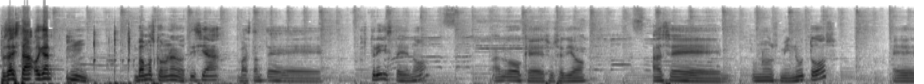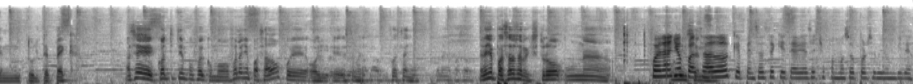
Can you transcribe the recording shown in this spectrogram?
Pues ahí está. Oigan, vamos con una noticia bastante triste, ¿no? Algo que sucedió hace unos minutos en Tultepec. ¿Hace cuánto tiempo fue? ¿Como fue el año pasado? ¿Fue hoy? eh, Este mes? ¿Fue este año? El año pasado se registró una... Fue el año pasado que pensaste que te habías hecho famoso por subir un video.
